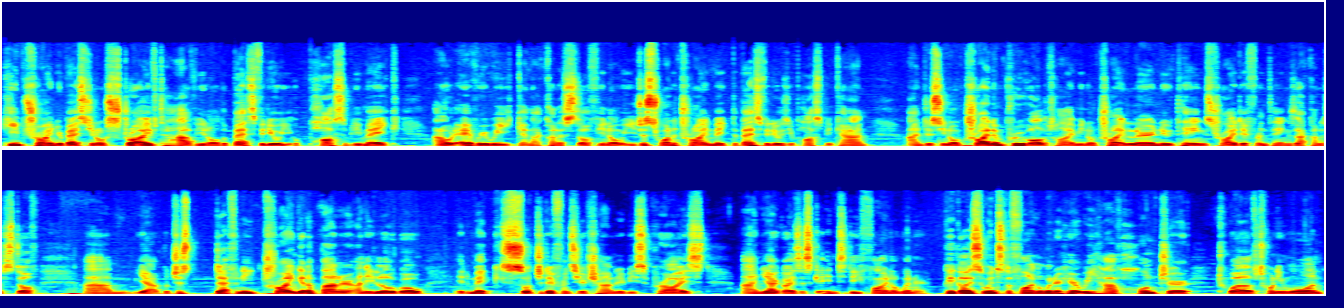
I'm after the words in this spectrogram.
keep trying your best you know strive to have you know the best video you could possibly make out every week and that kind of stuff you know. You just want to try and make the best videos you possibly can and just you know try to improve all the time you know try and learn new things try different things that kind of stuff um, yeah but just definitely try and get a banner and a logo it makes such a difference to your channel you'd be surprised and yeah guys let's get into the final winner okay guys so into the final winner here we have Hunter 1221.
